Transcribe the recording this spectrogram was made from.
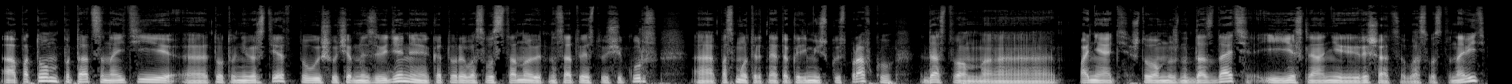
а потом пытаться найти тот университет, то высшее учебное заведение, которое вас восстановит на соответствующий курс, посмотрит на эту академическую справку, даст вам э, понять, что вам нужно доздать, и если они решатся вас восстановить,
